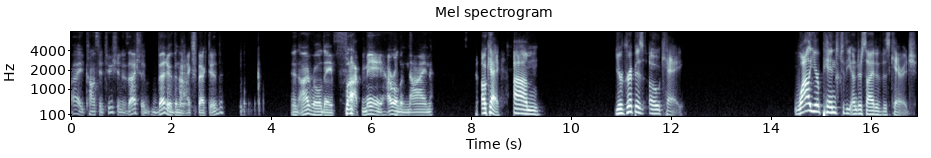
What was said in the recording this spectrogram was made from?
My constitution is actually better than I expected. And I rolled a fuck me. I rolled a nine. Okay. Um, your grip is okay. While you're pinned to the underside of this carriage,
